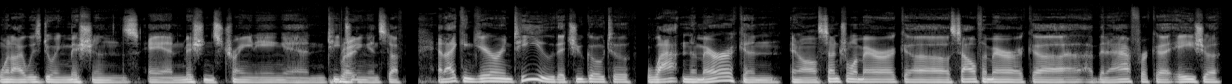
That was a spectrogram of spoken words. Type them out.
when I was doing missions and missions training and teaching and stuff. And I can guarantee you that you go to Latin American, you know, Central America, South America, I've been to Africa, Asia.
